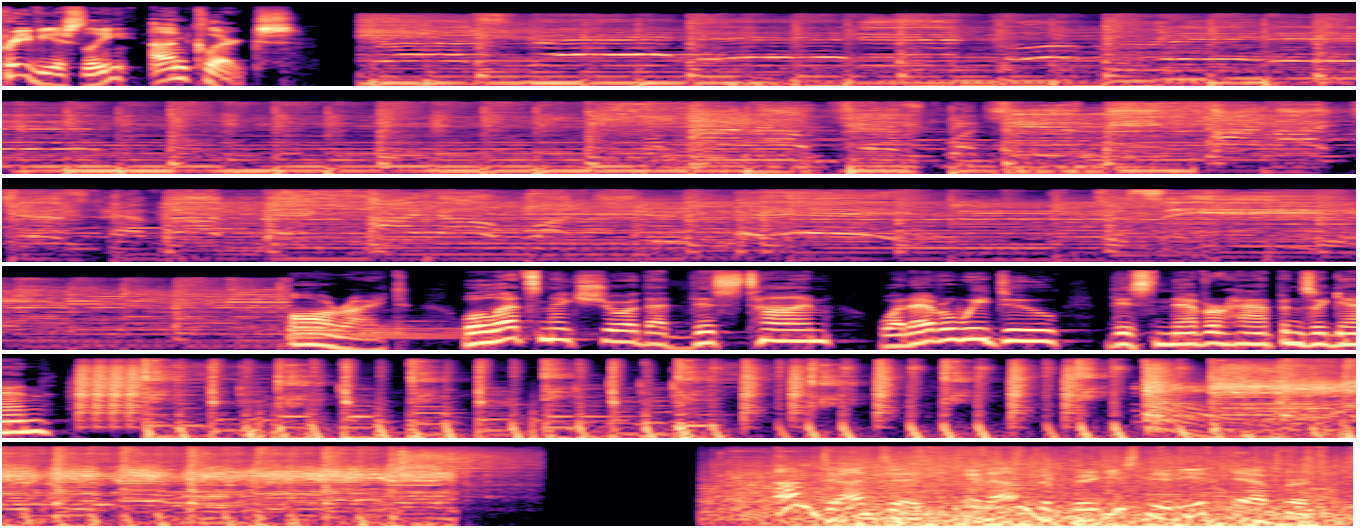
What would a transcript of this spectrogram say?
Previously on Clerks. All right. Well, let's make sure that this time, whatever we do, this never happens again. I'm Dante, and I'm the biggest idiot ever.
